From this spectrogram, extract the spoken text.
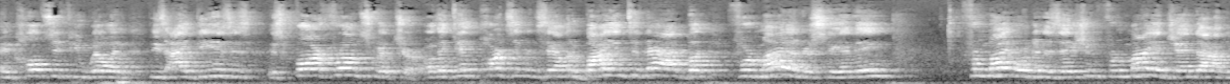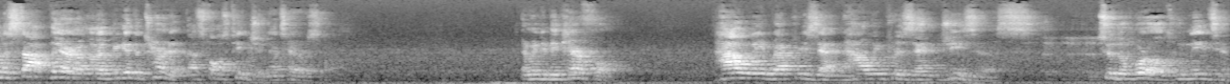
and cults, if you will, and these ideas is, is far from Scripture. Or they take parts of it and say, I'm going to buy into that, but for my understanding, for my organization, for my agenda, I'm going to stop there I'm going to begin to turn it. That's false teaching. That's heresy. And we need to be careful how we represent and how we present Jesus to the world who needs him.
